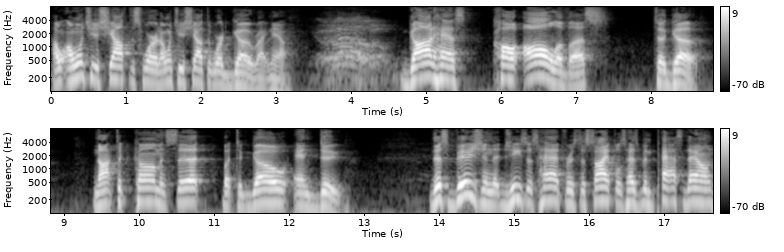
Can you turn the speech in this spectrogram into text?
I, I, want you to shout this word. I want you to shout the word go right now. Go. God has called all of us to go, not to come and sit, but to go and do. This vision that Jesus had for his disciples has been passed down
